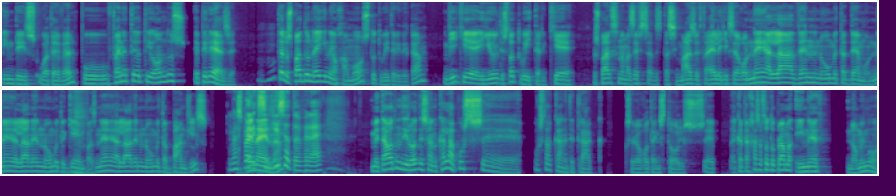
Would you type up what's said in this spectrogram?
indies, whatever, που φαίνεται ότι όντως επηρέαζε. Μμμ. Τέλος πάντων, έγινε ο χαμός στο Twitter ειδικά. Βγήκε η Unity στο Twitter και προσπάθησε να μαζέψει τα- τα σημάζευτα. Έλεγε, ξέρω εγώ, ναι, αλλά δεν εννοούμε τα demo. Ναι, αλλά δεν εννοούμε το Game Pass. Ναι, αλλά δεν εννοούμε τα bundles. Μας Ένα-ένα. παρεξηγήσατε, βρε. Μετά, όταν τη ρώτησαν, καλά, πώς πώς θα κάνετε track, ξέρω εγώ, τα installs. Ε, Καταρχάς, αυτό το πράγμα είναι νόμιμο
